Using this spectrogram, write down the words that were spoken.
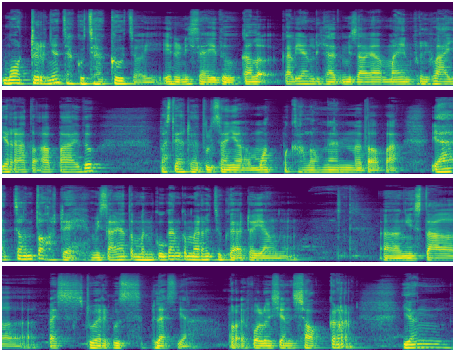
modernya jago-jago coy Indonesia itu. Kalau kalian lihat misalnya main Free Fire atau apa itu pasti ada tulisannya mod Pekalongan atau apa. Ya contoh deh. Misalnya temenku kan kemarin juga ada yang uh, nginstal PES 2011 ya Pro Evolution Soccer yang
